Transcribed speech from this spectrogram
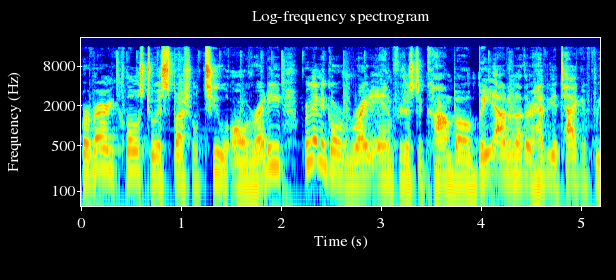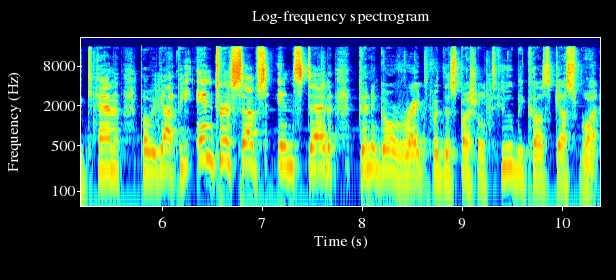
We're very close to a special two already. We're going to go right in for just a combo, bait out another heavy attack if we can, but we got the intercepts instead. Going to go right for the special two because guess what?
